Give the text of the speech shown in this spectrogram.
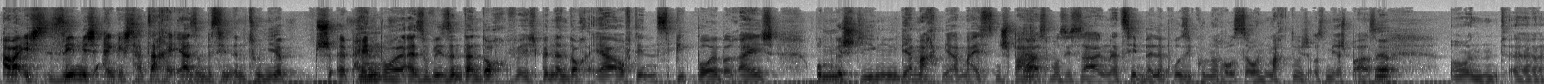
aber ich sehe mich eigentlich Tatsache eher so ein bisschen im Turnier äh, Paintball. Also wir sind dann doch, ich bin dann doch eher auf den Speedball-Bereich umgestiegen. Der macht mir am meisten Spaß, Ja. muss ich sagen. Na, 10 Bälle pro Sekunde raussauen macht durchaus mehr Spaß. Ja. Und äh,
